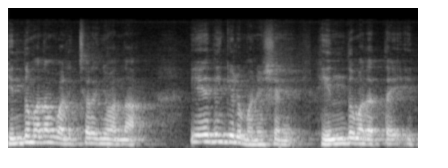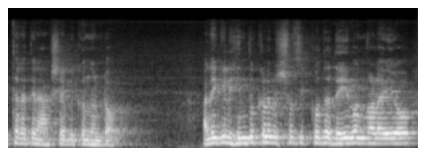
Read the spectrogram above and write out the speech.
ഹിന്ദുമതം വലിച്ചെറിഞ്ഞു വന്ന ഏതെങ്കിലും മനുഷ്യന് ഹിന്ദുമതത്തെ ഇത്തരത്തിൽ ആക്ഷേപിക്കുന്നുണ്ടോ? അല്ലെങ്കിൽ ഹിന്ദുക്കൾ വിശ്വസിക്കുന്ന ദൈവങ്ങളെയോ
